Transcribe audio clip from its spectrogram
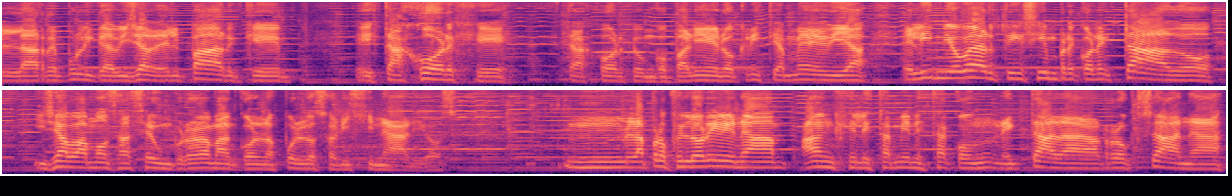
la República de Villa del Parque, está Jorge, está Jorge, un compañero, Cristian Media, el Indio Berti siempre conectado y ya vamos a hacer un programa con los pueblos originarios. Mm, La profe Lorena, Ángeles también está conectada, Roxana,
